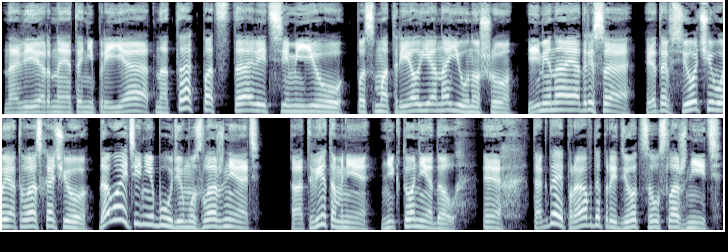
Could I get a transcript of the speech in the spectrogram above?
Наверное, это неприятно, так подставить семью. Посмотрел я на юношу. Имена и адреса адреса. Это все, чего я от вас хочу. Давайте не будем усложнять». Ответа мне никто не дал. Эх, тогда и правда придется усложнить.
